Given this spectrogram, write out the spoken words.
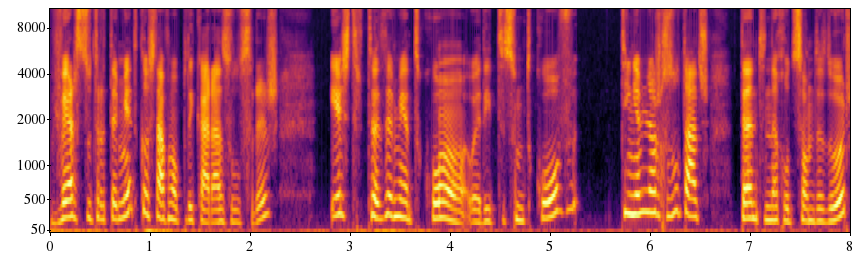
versus o tratamento que eles estavam a aplicar às úlceras, este tratamento com a dita sumo de couve tinha melhores resultados, tanto na redução da dor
